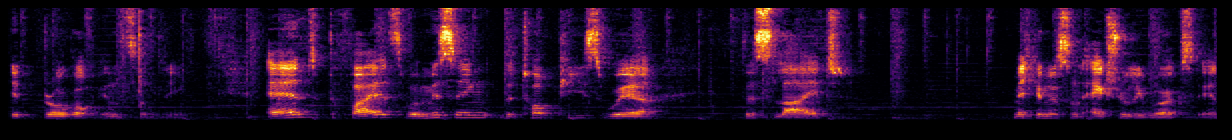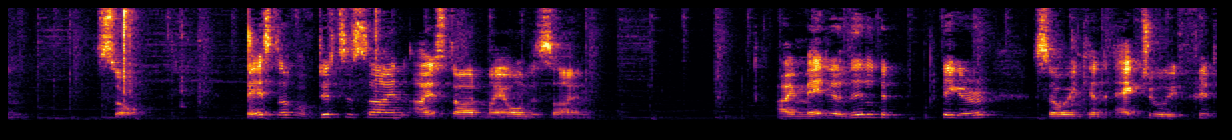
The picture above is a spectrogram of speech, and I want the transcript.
it broke off instantly. And the files were missing the top piece where the slide mechanism actually works in. So, based off of this design, I start my own design. I made it a little bit bigger so it can actually fit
